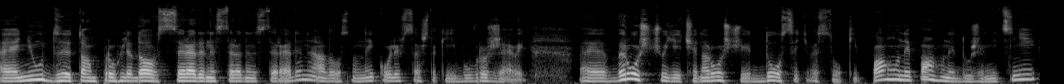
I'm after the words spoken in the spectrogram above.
Нюд там проглядав зсередини, зсередини, зсередини, але основний колір все ж таки був рожевий. Вирощує чи нарощує досить високі пагони, пагони дуже міцні.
